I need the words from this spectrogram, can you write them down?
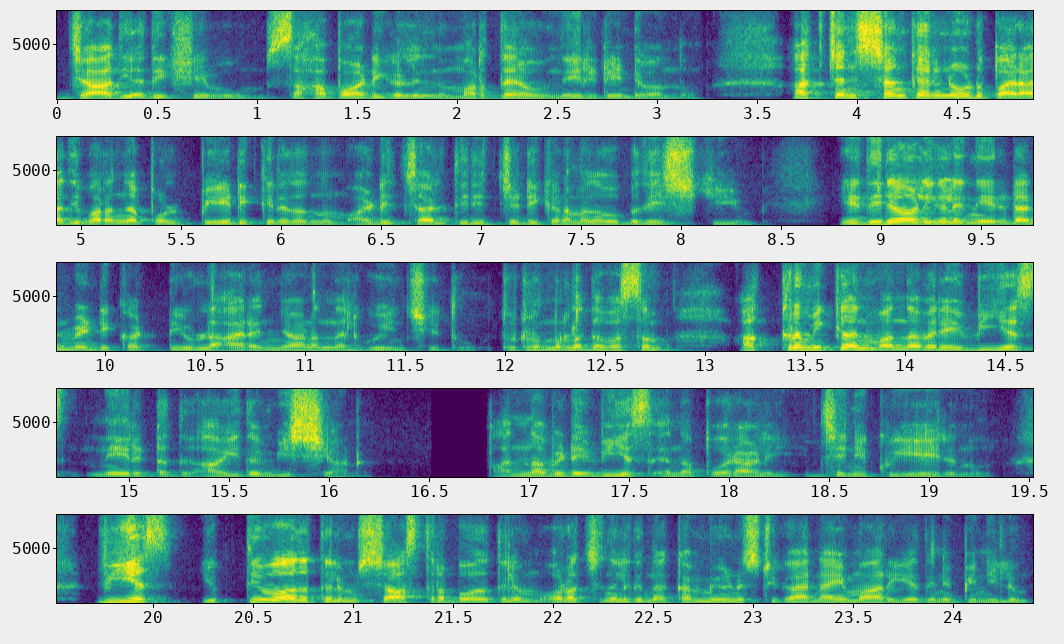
ജാതി അധിക്ഷേപവും സഹപാഠികളിൽ നിന്ന് മർദ്ദനവും നേരിടേണ്ടി വന്നു. അച്ഛൻ ശങ്കരനോട് പരാതി പറഞ്ഞപ്പോൾ പേടിക്കരുതെന്നും അടിച്ചാൽ തിരിച്ചടിക്കണമെന്ന് ഉപദേശിക്കുകയും എതിരാളികളെ നേരിടാൻ വേണ്ടി കട്ടിയുള്ള അരഞ്ഞാണം നൽകുകയും ചെയ്തു. തുടർന്നുള്ള ദിവസം ആക്രമിക്കാൻ വന്നവരെ വി എസ് നേരിട്ടത് ആയുധം വീശിയാണ്. അന്നവിടെ വി എസ് എന്ന പോരാളി ജനിക്കുകയായിരുന്നു. വി എസ് യുക്തിവാദത്തിലും ശാസ്ത്രബോധത്തിലും ഉറച്ചു നിൽക്കുന്ന കമ്മ്യൂണിസ്റ്റുകാരനായി മാറിയതിന് പിന്നിലും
